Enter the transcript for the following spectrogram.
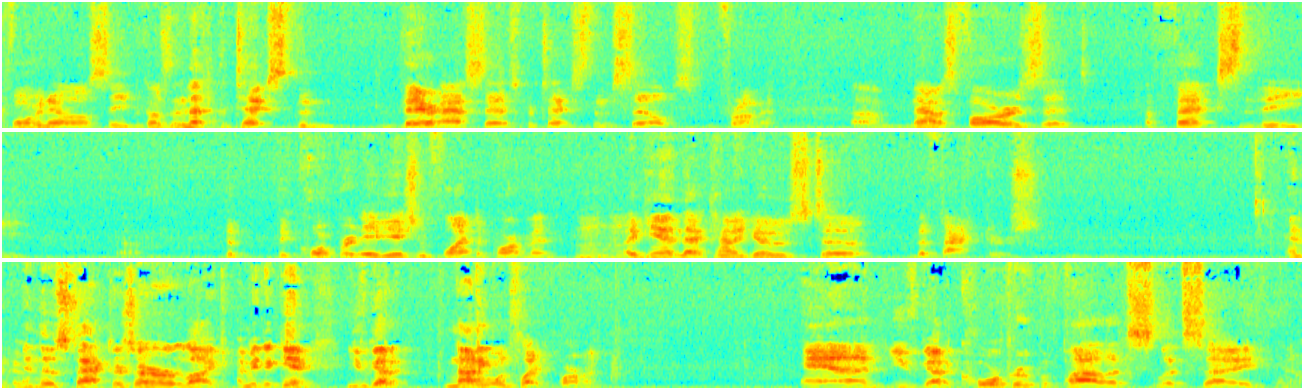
form an LLC because then that protects them, their assets, protects themselves from it. Um, now, as far as it affects the um, the, the corporate aviation flight department, Mhm. again, that kind of goes to the factors. And, and those factors are like, I mean, again, you've got a 91 flight department, and you've got a core group of pilots. Let's say, you know,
